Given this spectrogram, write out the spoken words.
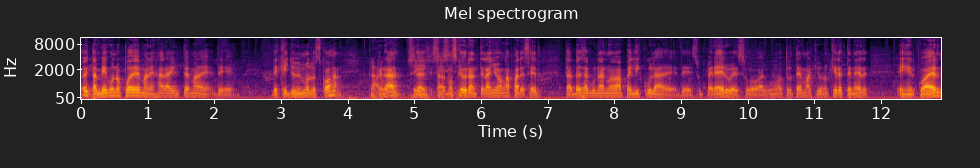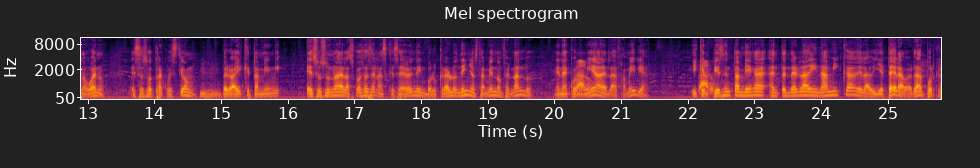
Y también uno puede manejar ahí un tema de, de, que ellos mismos los cojan, ¿verdad? sabemos que durante el año van a aparecer tal vez alguna nueva película de, de superhéroes o algún otro tema que uno quiere tener en el cuaderno. Bueno, esa es otra cuestión. Pero hay que también, eso es una de las cosas en las que se deben de involucrar los niños también, don Fernando, en la economía de la familia. Y que empiecen también a, entender la dinámica de la billetera, ¿verdad? Porque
